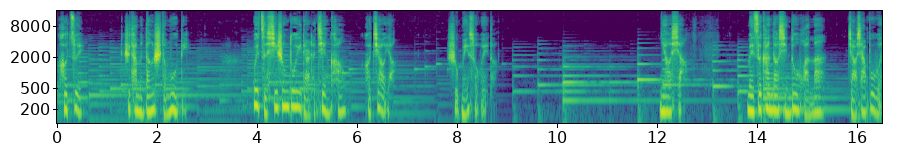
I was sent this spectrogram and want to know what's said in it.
喝醉是他们当时的目的。为此牺牲多一点的健康和教养是没所谓的。你要想，每次看到行动缓慢、脚下不稳、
